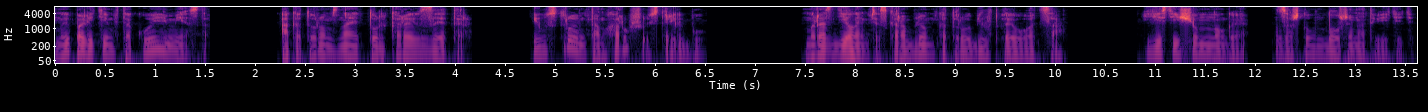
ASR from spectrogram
мы полетим в такое место, о котором знает только Райвзетер, и устроим там хорошую стрельбу. Мы разделаемся с кораблем, который убил твоего отца. Есть еще многое, за что он должен ответить.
